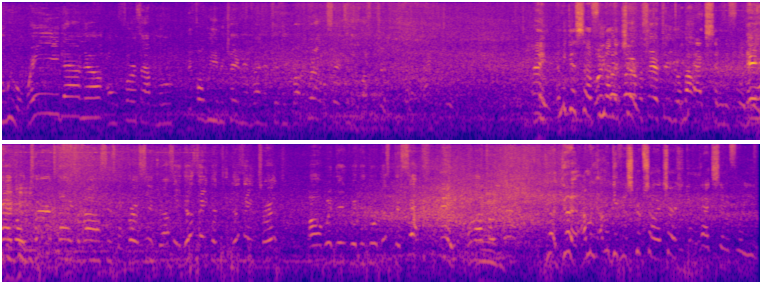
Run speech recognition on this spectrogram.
when we were way down there on First Avenue, before we even came in running to these brothers, what I was saying to you about the church. Hey, let me get something for you on what, the what I church. was saying to you Give me about Acts 74. they had no turnpikes around since the first century. I say this ain't the, this ain't church. Uh, what they what they do this deception. Hey, Remember I told you that? Good, good. I'm gonna, I'm gonna give you a scripture on the church. Give me Acts 7 for you.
